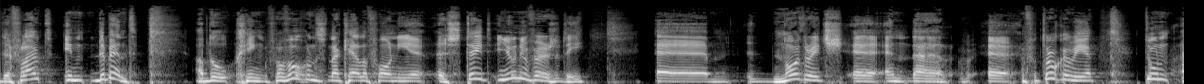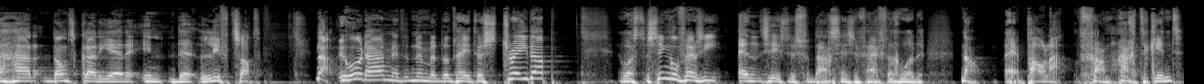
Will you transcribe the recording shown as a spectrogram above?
de fluit in de band. Abdul ging vervolgens naar California eh, State University, eh, Northridge, en daar eh, vertrokken weer toen haar danscarrière in de lift zat. Nou, u hoorde haar met het nummer dat heette Straight Up. Dat was de singleversie en ze is dus vandaag 56 geworden. Nou, Paula, van harte kind.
